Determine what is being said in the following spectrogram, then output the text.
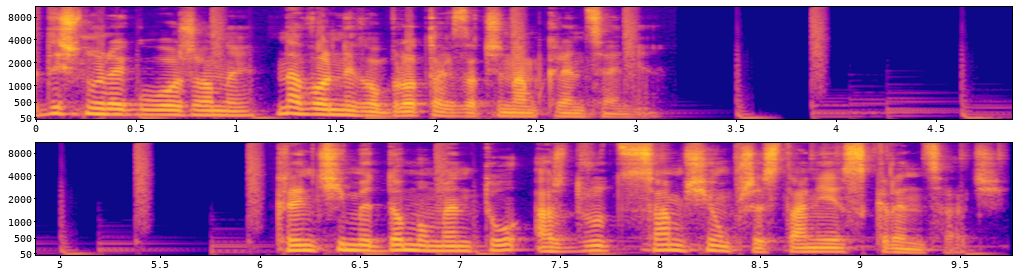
Gdy sznurek ułożony, na wolnych obrotach zaczynam kręcenie. Kręcimy do momentu, aż drut sam się przestanie skręcać.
